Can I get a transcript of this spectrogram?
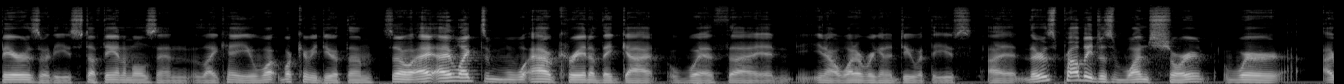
bears or these stuffed animals and like, hey, what what can we do with them? So I, I liked how creative they got with, uh, you know, what are we gonna do with these? Uh, there's probably just one short where I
